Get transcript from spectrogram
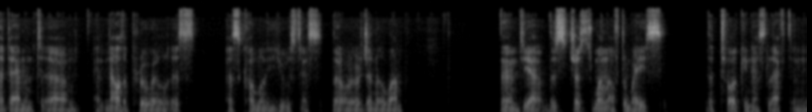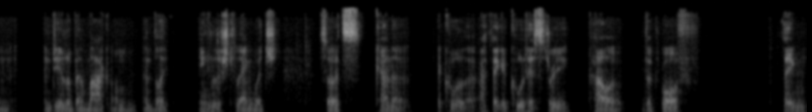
adamant, um, and now the plural is as commonly used as the original one. And yeah, this is just one of the ways that Tolkien has left an indelible mark on in the English language. So it's kind of a cool, I think, a cool history how the dwarf thing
